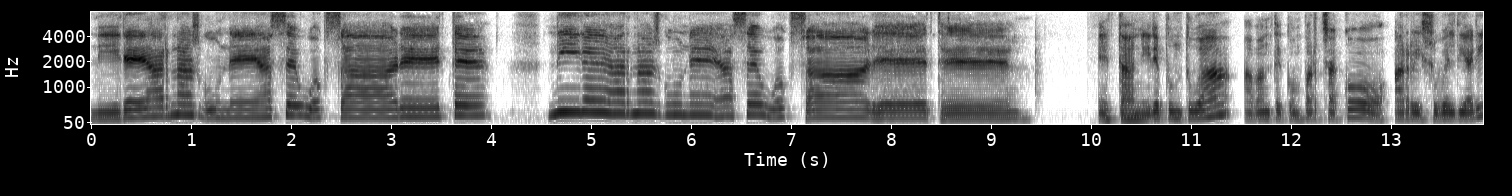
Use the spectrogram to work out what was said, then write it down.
Nire arnaz gunea zeuok zarete, nire arnaz gunea zeuok zarete. Eta nire puntua, abante konpartzako harri zubeldiari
